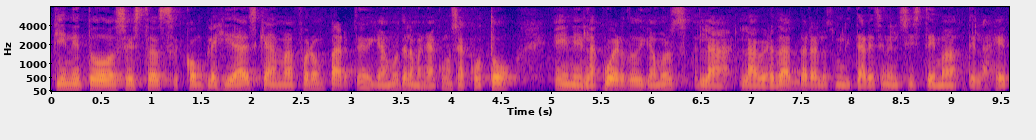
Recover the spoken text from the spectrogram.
tiene todas estas complejidades que además fueron parte, digamos, de la manera como se acotó en el acuerdo, digamos, la, la verdad para los militares en el sistema de la JEP.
